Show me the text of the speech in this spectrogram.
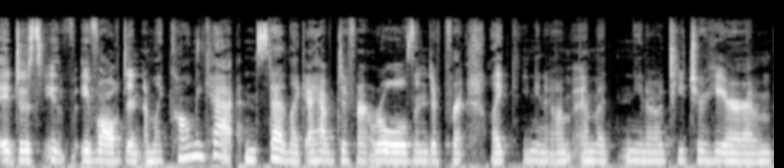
it just evolved and I'm like, call me cat instead. Like I have different roles and different, like, you know, I'm, I'm a, you know, a teacher here. I'm,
